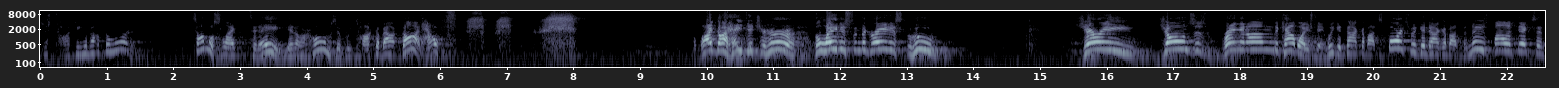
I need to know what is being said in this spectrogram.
just talking about the Lord. It's almost like today in our homes if we talk about God, how But by God, hey, did you hear the latest and the greatest? Who? Jerry Jones is bringing on the Cowboys team. We could talk about sports, we could talk about the news, politics, and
